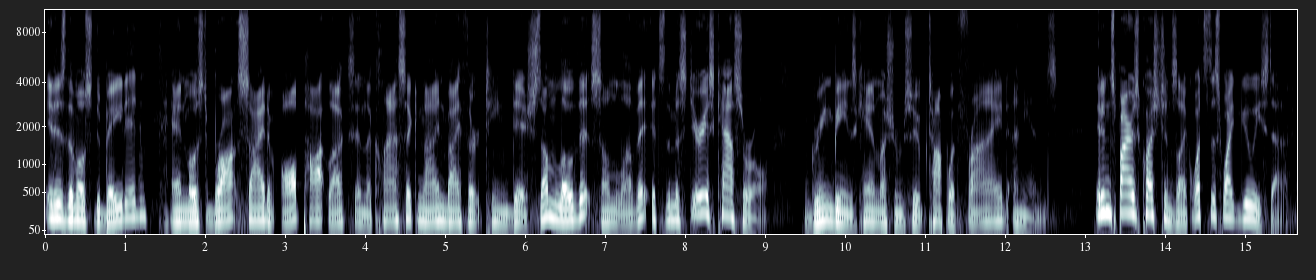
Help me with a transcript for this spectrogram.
It is the most debated and most brought side of all potlucks in the classic 9x13 dish. Some loathe it, some love it. It's the mysterious casserole of green beans, canned mushroom soup, topped with fried onions. It inspires questions like, What's this white gooey stuff?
